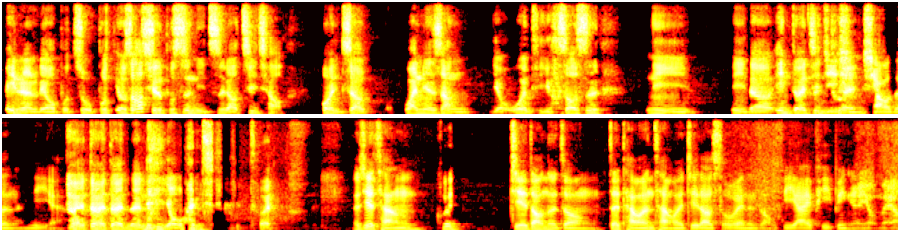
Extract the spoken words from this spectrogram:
病人留不住？不，有时候其实不是你治疗技巧或你治疗观念上有问题，有时候是。你你的应对自己行销的能力啊，对对对，能力有问题，对，而且常会接到那种在台湾常会接到所谓那种 VIP 病人，有没有？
